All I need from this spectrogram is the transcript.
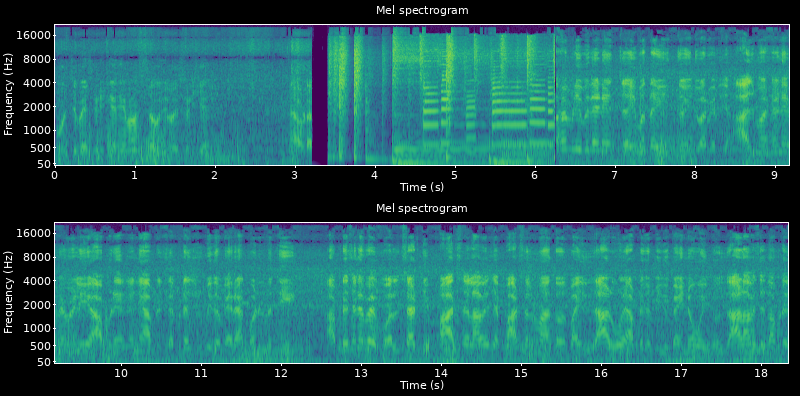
ગુરજીભાઈ સડી ગયા છે એમાં સૌજીભાઈ સડી ગયા આપણા ફેમિલી બધાને જય માતાજી જય દ્વારકાધીશ. આજમાં છે ને ફેમિલી આપણે છે ને આપણે ઝપડા જ રૂપિયા તો કંઈ રાખવાનું નથી. આપણે છે ને ભાઈ વલસાડથી પાર્સલ આવે છે. પાર્સલમાં તો ભાઈ ઝાડ હોય આપણે તો બીજું કાંઈ ન હોય. તો ઝાડ આવે છે તો આપણે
